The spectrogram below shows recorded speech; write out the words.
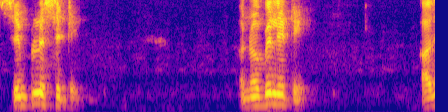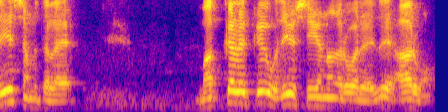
சிம்பிளிசிட்டி நொபிலிட்டி அதே சமயத்தில் மக்களுக்கு உதவி செய்யணுங்கிற ஒரு இது ஆர்வம்.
